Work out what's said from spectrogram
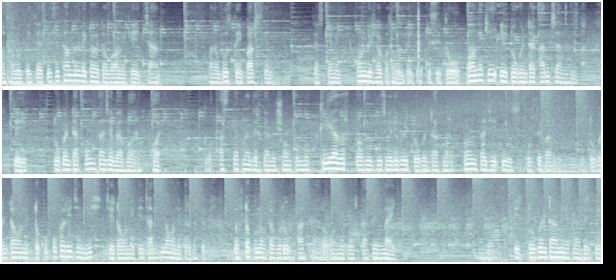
কথা বলতে চাইতেছি থামেল দেখে হয়তো অনেকেই জান মানে বুঝতেই পারছেন আজকে আমি কোন বিষয়ে কথা বলতে চাইতেছি। তো অনেকেই এই টোকেনটার কাজ জানেন না যে টোকেনটা কোন কাজে ব্যবহার হয়। তো আজকে আপনাদেরকে আমি সম্পূর্ণ ক্লিয়ারভাবে বুঝিয়ে দেবো এই টোকেনটা আপনারা কোন কাজে ইউজ করতে পারবেন। এই টোকেনটা অনেকটা উপকারী জিনিস, যেটা অনেকেই জানেন না, অনেকের কাছে দশটা পনেরোটা করেও আছে, আর অনেকের কাছে নাই। এই টোকেনটা আমি আপনাদেরকে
